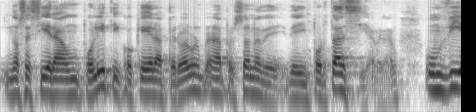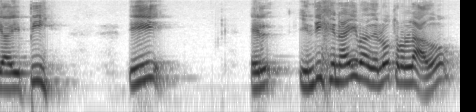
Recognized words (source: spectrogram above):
no sé si era un político que era, pero era una persona de, de importancia, ¿verdad? un VIP. Y el indígena iba del otro lado,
